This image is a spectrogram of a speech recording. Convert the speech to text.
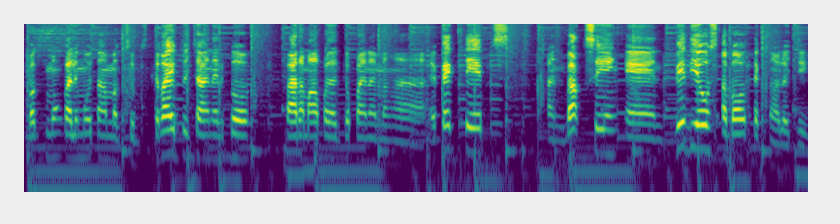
wag mong kalimutang mag-subscribe sa channel ko para makapanood ka pa ng mga effect tips, unboxing, and videos about technology.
